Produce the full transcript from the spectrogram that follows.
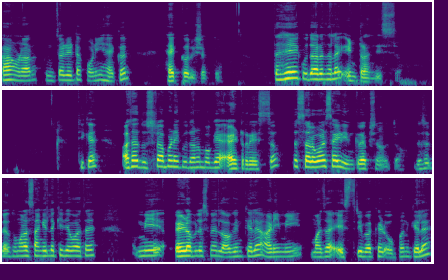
काय होणार? तुमचा डेटा कोणी हॅकर हॅक करू शकतो. तर हे एक उदाहरण झालं इंट्रान्झिसचं ठीक आहे? आता दुसरं आपण एक उदाहरण बघूया ॲट रेसचं तर सर्व्हर साईड इन्क्रिप्शन होतं. जसं ते तुम्हाला सांगितलं की जेव्हा ते मी ए डब्ल्यू एसमध्ये लॉग इन केलं आणि मी माझा एस थ्री बकेट ओपन केलं आहे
